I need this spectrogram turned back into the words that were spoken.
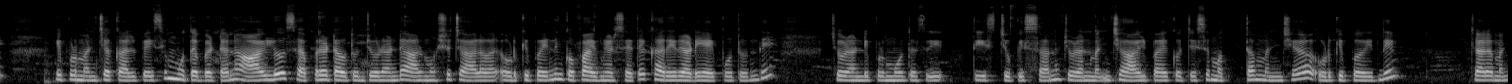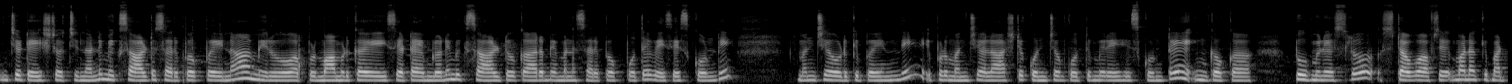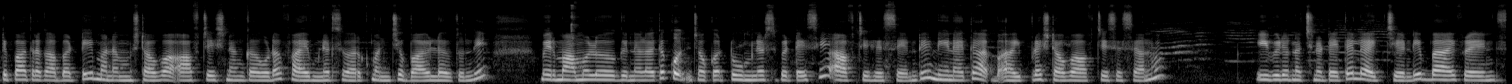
ఇప్పుడు మంచిగా కలిపేసి మూత పెట్టాను. ఆయిల్ సెపరేట్ అవుతుంది చూడండి. ఆల్మోస్ట్ చాలా ఉడికిపోయింది. ఇంకో ఫైవ్ మినిట్స్ అయితే కర్రీ రెడీ అయిపోతుంది. చూడండి ఇప్పుడు మూత తీసి చూపిస్తాను. చూడండి మంచి ఆయిల్ పైకి వచ్చేసి మొత్తం మంచిగా ఉడికిపోయింది. చాలా మంచి టేస్ట్ వచ్చిందండి. మీకు సాల్ట్ సరిపోకపోయినా మీరు అప్పుడు మామిడికాయ వేసే టైంలోనే మీకు సాల్ట్ కారం ఏమైనా సరిపోకపోతే వేసేసుకోండి. మంచిగా ఉడికిపోయింది. ఇప్పుడు మంచిగా లాస్ట్ కొంచెం కొత్తిమీర వేసుకుంటే ఇంకొక టూ మినిట్స్లో స్టవ్ ఆఫ్ చే మనకి మట్టి పాత్ర కాబట్టి మనం స్టవ్ ఆఫ్ చేసినాక కూడా ఫైవ్ మినిట్స్ వరకు మంచిగా బాయిల్డ్ అవుతుంది. మీరు మామూలు గిన్నెలో అయితే కొంచెం ఒక టూ మినిట్స్ పెట్టేసి ఆఫ్ చేసేసేయండి. నేనైతే ఇప్పుడే స్టవ్ ఆఫ్ చేసేసాను. ఈ వీడియో నచ్చినట్టయితే లైక్ చేయండి. Bye friends.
